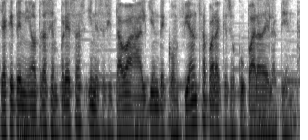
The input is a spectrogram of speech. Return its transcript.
ya que tenía otras empresas y necesitaba a alguien de confianza para que se ocupara de la tienda.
